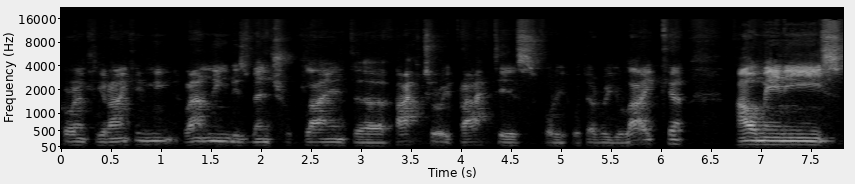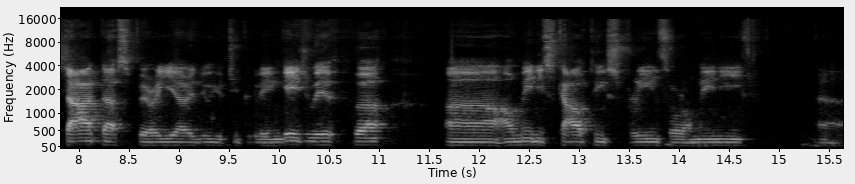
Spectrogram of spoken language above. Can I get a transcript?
currently ranking, running this venture client uh, factory practice, call it whatever you like? How many startups per year do you typically engage with? Uh, uh, how many scouting sprints or how many uh,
